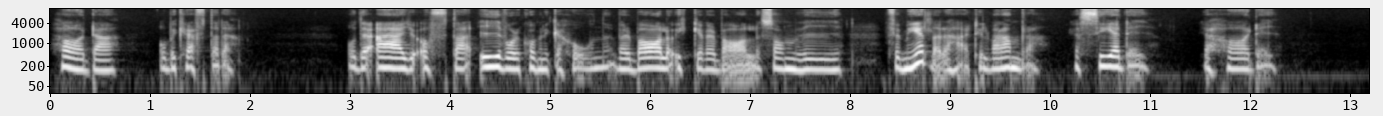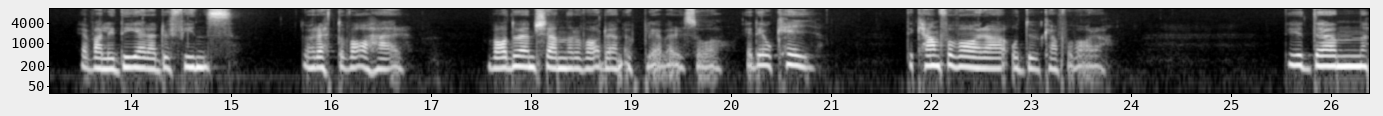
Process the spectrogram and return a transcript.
hörda och bekräftade. Och det är ju ofta i vår kommunikation, verbal och icke-verbal, som vi förmedlar det här till varandra. Jag ser dig, jag hör dig. Jag validerar, du finns, du har rätt att vara här. Vad du än känner och vad du än upplever så är det okej. Okay. Det kan få vara och du kan få vara. Det är den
